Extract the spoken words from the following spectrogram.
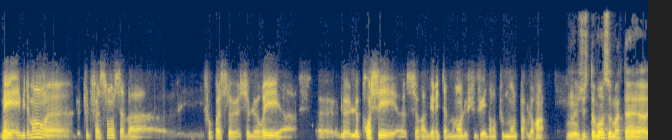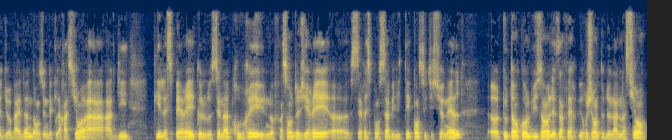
Mais évidemment, de toute façon, ça va. Il ne faut pas se, leurrer. Le, procès sera véritablement le sujet dont tout le monde parlera. Justement, ce matin, Joe Biden, dans une déclaration, a, dit qu'il espérait que le Sénat trouverait une façon de gérer ses responsabilités constitutionnelles euh, tout en conduisant les affaires urgentes de la nation.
